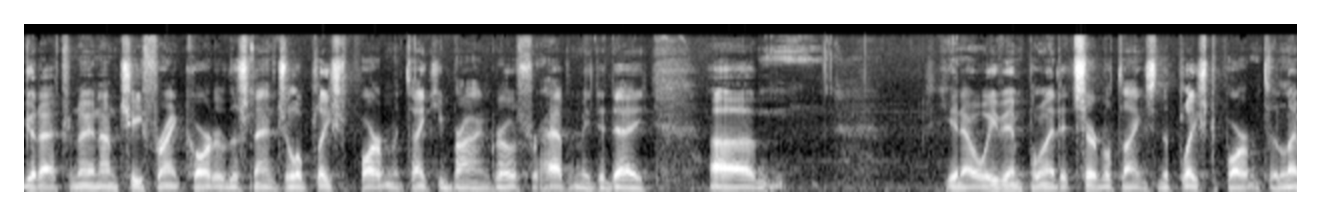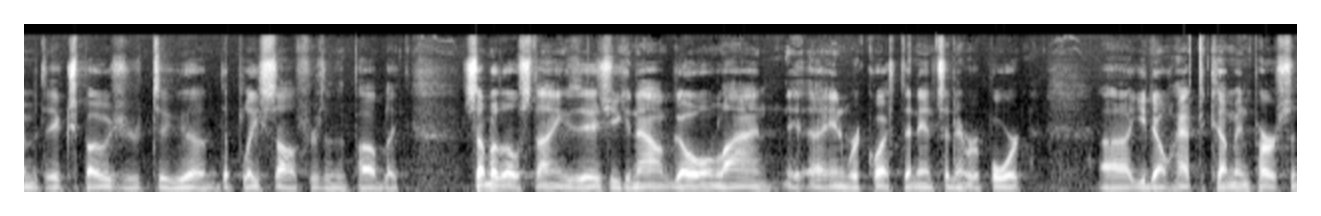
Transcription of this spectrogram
Good afternoon. I'm Chief Frank Carter of the San Angelo Police Department. Thank you, Brian Groves, for having me today. Um, you know, we've implemented several things in the police department to limit the exposure to uh, the police officers and the public. Some of those things is you can now go online uh, and request an incident report. Uh, you don't have to come in person.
